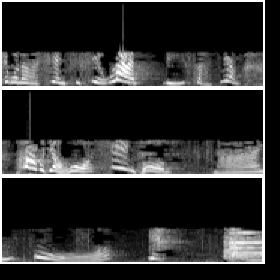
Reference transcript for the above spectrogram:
起我那贤妻秀兰李三娘，好不叫我心中难过呀。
